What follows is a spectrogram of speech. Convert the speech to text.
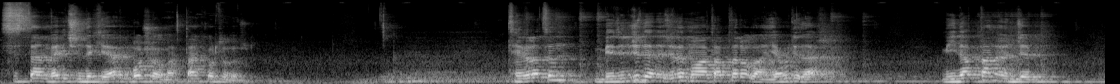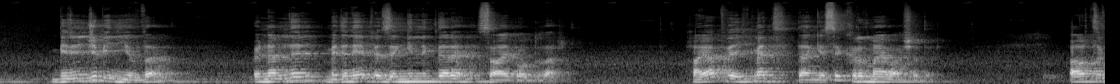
Sistem ve içindeki yer boş olmaktan kurtulur. Tevrat'ın birinci derecede muhatapları olan Yahudiler milattan önce birinci bin yılda önemli medeniyet ve zenginliklere sahip oldular. Hayat ve hikmet dengesi kırılmaya başladı. Artık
